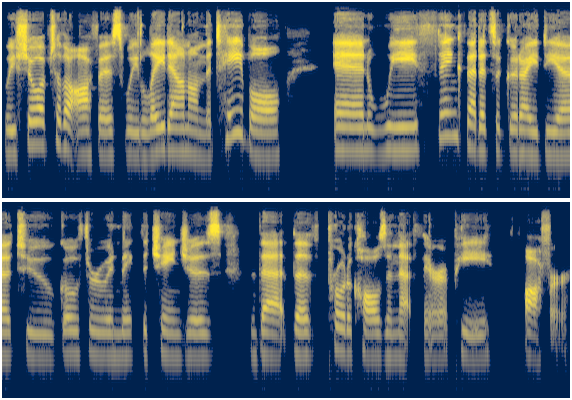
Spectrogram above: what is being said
We show up to the office, we lay down on the table, and we think that it's a good idea to go through and make the changes that the protocols in that therapy offer.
